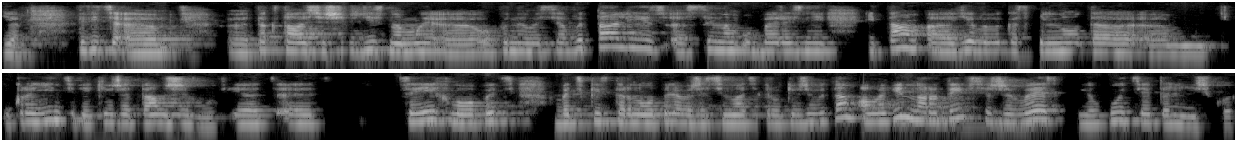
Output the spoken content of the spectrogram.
Є. Дивіться, е, е, так сталося, що дійсно ми е, опинилися в Італії з сином у березні, і там є велика спільнота ем, українців, які вже там живуть. Цей хлопець, батьки з Тернополя, вже 17 років живе там, але він народився, живе, спілкується італійською.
